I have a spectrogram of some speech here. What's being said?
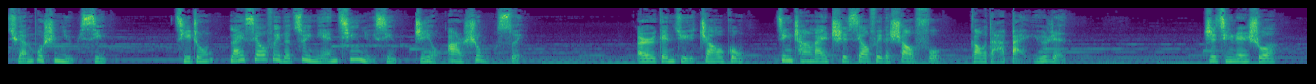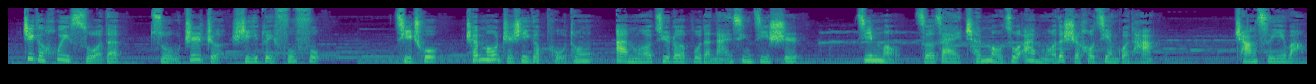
全部是女性。其中来消费的最年轻女性只有二十五岁，而根据招供，经常来吃消费的少妇高达百余人。知情人说，这个会所的组织者是一对夫妇。起初，陈某只是一个普通按摩俱乐部的男性技师，金某则在陈某做按摩的时候见过他。长此以往，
